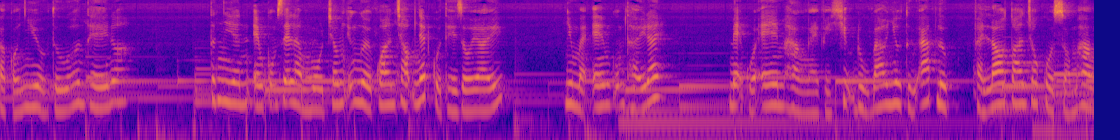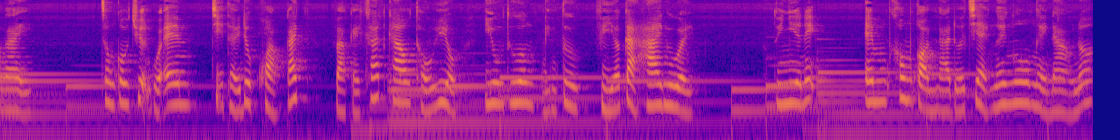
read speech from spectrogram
và có nhiều thứ hơn thế nữa. Tất nhiên, em cũng sẽ là một trong những người quan trọng nhất của thế giới ấy. Nhưng mà em cũng thấy đấy, mẹ của em hàng ngày phải chịu đủ bao nhiêu thứ áp lực, phải lo toan cho cuộc sống hàng ngày. Trong câu chuyện của em, chị thấy được khoảng cách và cái khát khao, thấu hiểu, yêu thương đến từ phía cả hai người. Tuy nhiên ấy em không còn là đứa trẻ ngây ngô ngày nào nữa.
